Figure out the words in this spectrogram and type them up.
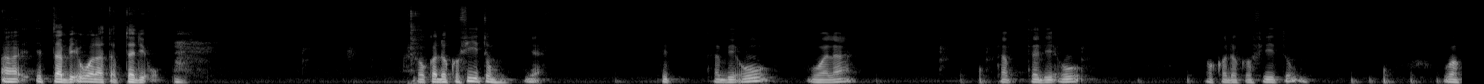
uh, ittabi'u wa tabtadi'u. Wa qad kufitum. Ya. Ittabi'u wa la tabtadi'u wa qad kufitum wa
